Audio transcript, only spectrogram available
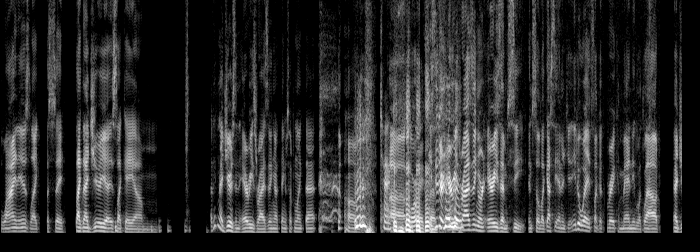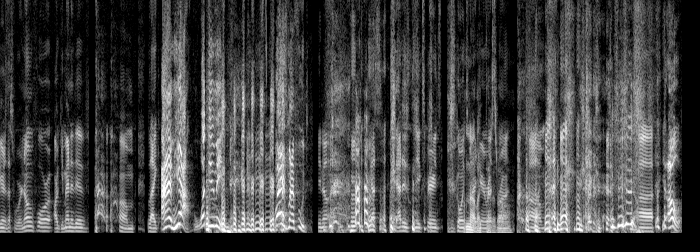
line is. Like let's say, like Nigeria is like a um, I think Nigeria is an Aries rising. I think or something like that. um, uh, or it's either an Aries rising or an Aries MC, and so like that's the energy. Either way, it's like a very commanding, like loud. Nigerians, that's what we're known for. Argumentative, um, like I am here. What do you mean? Where is my food? You know, that's that is the experience. Just going to a Not like Nigerian restaurant. Um, uh, oh,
